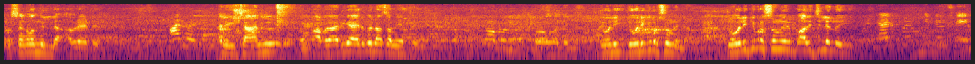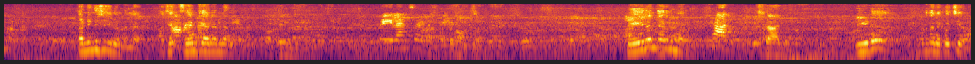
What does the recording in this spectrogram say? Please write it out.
പ്രശ്നങ്ങളൊന്നും ഇല്ല അവരായിട്ട്. അല്ല ഈ ചാനൽ അവതാരികയായിരുന്നല്ലോ ആ സമയത്ത്. പ്രോബ്ലം ഒന്നുമില്ല. ജോലി ജോലിക്ക് പ്രശ്നമൊന്നുമില്ല. ജോലിക്ക് പ്രശ്നമൊന്നും ബാധിച്ചില്ലല്ലോ ഈ. കണ്ടിന്യൂ ചെയ്യുന്നുണ്ടല്ലേ സെയിം ചാനലിൽ. പേരെന്തായിരുന്നു വീട് ഇവിടെ തന്നെ കൊച്ചിയാണ്?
